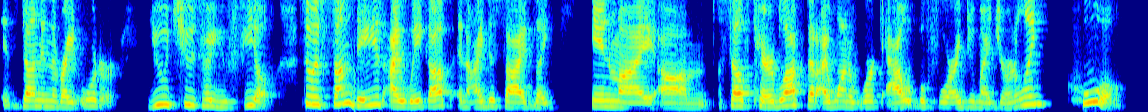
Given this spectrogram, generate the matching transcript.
it's done in the right order. You choose how you feel. So if some days I wake up and I decide, like in my um, self care block, that I want to work out before I do my journaling, cool.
